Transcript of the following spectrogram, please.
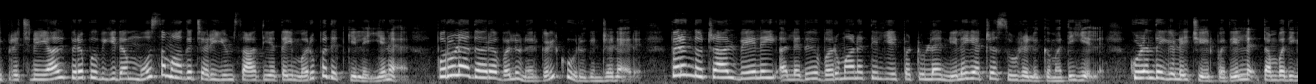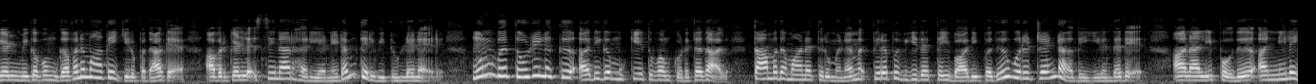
இப்பிரச்சனையால் பிறப்பு விகிதம் மோசமாக சரியும் சாத்தியத்தை மறுப்பதற்கில்லை என பொருளாதார வல்லுநர்கள் கூறுகின்றனர். பெருந்தொற்றால் வேலை அல்லது வருமானத்தில் ஏற்பட்டுள்ள நிலையற்ற சூழலுக்கு மத்தியில் குழந்தைகளை சேர்ப்பதில் தம்பதிகள் மிகவும் கவனமாக இருப்பதாக அவர்கள் சினார் ஹரியனிடம் தெரிவித்துள்ளனர். முன்பு தொழிலுக்கு அதிக முக்கியத்துவம் கொடுத்ததால் தாமதமான திருமணம் பிறப்பு விகிதத்தை இருப்பது ஒரு ட்ரெண்டாக இருந்தது. ஆனால் இப்போது அந்நிலை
